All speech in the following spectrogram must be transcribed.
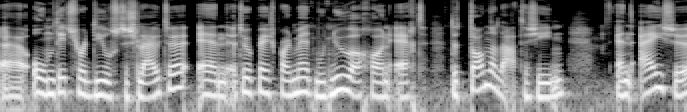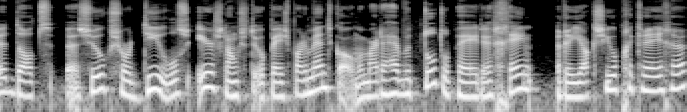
uh, om dit soort deals te sluiten. En het Europees Parlement moet nu wel gewoon echt de tanden laten zien. En eisen dat uh, zulke soort deals eerst langs het Europees Parlement komen. Maar daar hebben we tot op heden geen reactie op gekregen.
